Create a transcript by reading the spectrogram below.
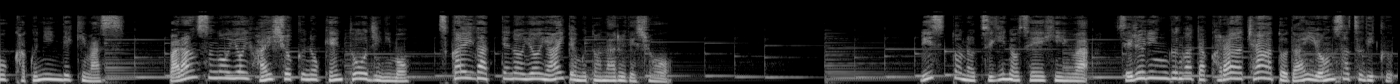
を確認できます。バランスの良い配色の検討時にも使い勝手の良いアイテムとなるでしょう。リストの次の製品は、セルリング型カラーチャート第4冊陸。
